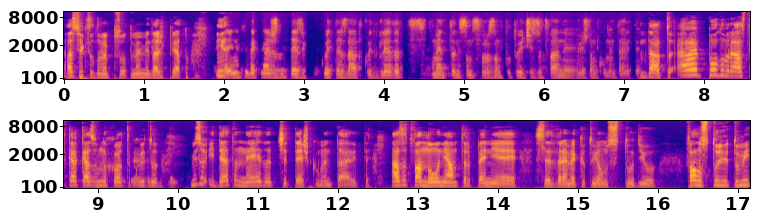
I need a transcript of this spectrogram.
То, Аз свикнал да ме псуват, мен ми е даже приятно. И... Дай не ти да кажа за тези, които не знаят, които гледат. В момента не съм свързан по Twitch и затова не виждам коментарите. Да, т- абе, по-добре, аз така казвам на хората, които... Мисля, идеята не е да четеш коментарите. Аз затова много нямам търпение след време, като имам студио. Фално студиото ми,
